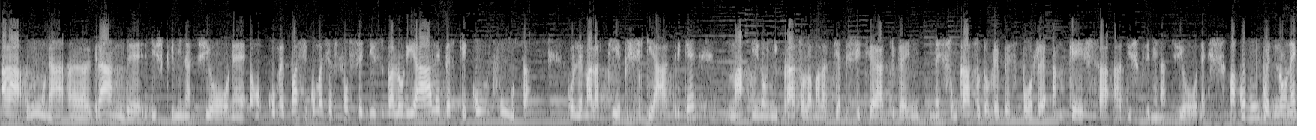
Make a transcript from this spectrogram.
a una eh, grande discriminazione, come, quasi come se fosse disvaloriale perché confusa con le malattie psichiatriche, ma in ogni caso la malattia psichiatrica in nessun caso dovrebbe esporre anch'essa a discriminazione, ma comunque non è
